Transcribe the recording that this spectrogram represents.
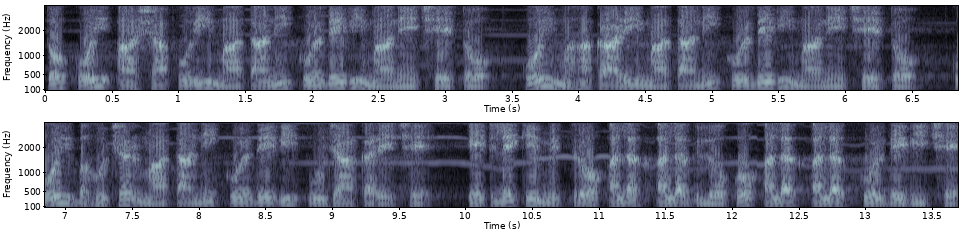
તો કોઈ આશાપુરી માતાની કુળદેવી માને છે તો કોઈ મહાકાળી માતાની કુળદેવી માને છે તો કોઈ બહુચર માતાની કુળદેવી પૂજા કરે છે. એટલે કે મિત્રો અલગ અલગ લોકો અલગ અલગ કુળદેવી છે.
